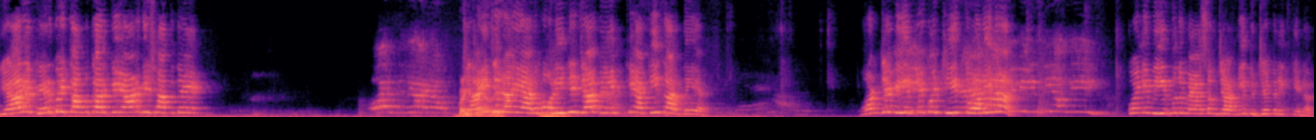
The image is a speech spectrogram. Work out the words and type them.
ਯਾਰ ਇਹ ਫਿਰ ਕੋਈ ਕੰਮ ਕਰਕੇ ਆਣਗੇ ਛੱਤ ਤੇ। ਜਾਈ ਜਰਾ ਯਾਰ ਹੌਲੀ ਜੀ ਜਾ ਵੇਖ ਕੇ ਆ ਕੀ ਕਰਦੇ ਆ। ਹੁਣ ਜੇ ਵੀਰ ਨੇ ਕੋਈ ਚੀਜ਼ ਤੋੜੀ ਨਾ, ਕੋਈ ਨਹੀਂ ਵੀਰ ਨੂੰ ਤਾਂ ਮੈਂ ਸਮਝਾਣੀ ਦੂਜੇ ਤਰੀਕੇ ਨਾਲ।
